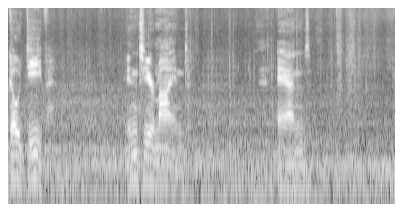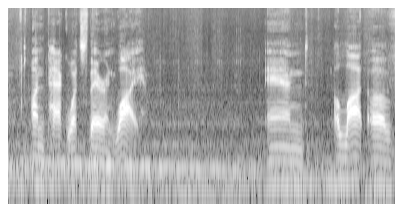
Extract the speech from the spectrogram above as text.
Go deep into your mind and unpack what's there and why. And a lot of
